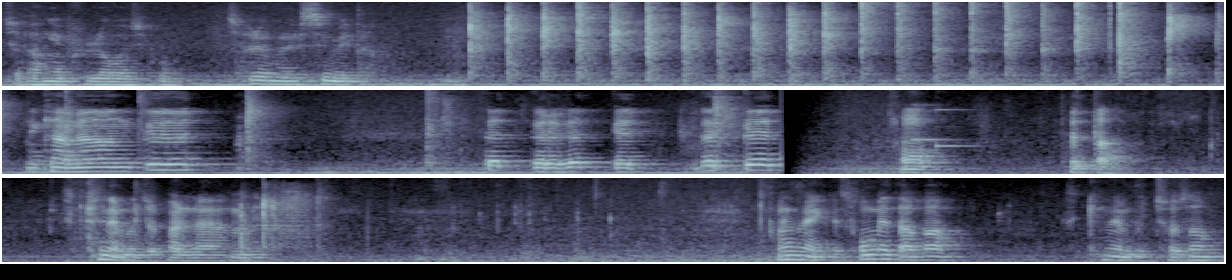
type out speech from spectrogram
제 방에 불러가지고 촬영을 했습니다. 이렇게 하면 끝. 끝, 끝, 끝, 끝, 끝, 끝. 어, 됐다. 스킨을 먼저 발라야 합니다. 항상 이렇게 솜에다가 스킨을 묻혀서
